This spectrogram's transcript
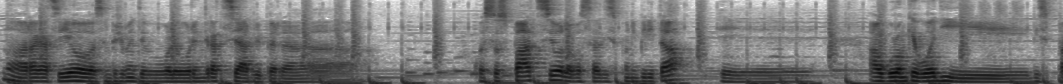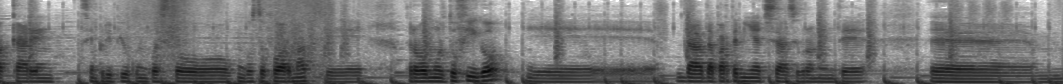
No ragazzi, io semplicemente volevo ringraziarvi per eh, questo spazio, la vostra disponibilità e auguro anche voi di, di spaccare sempre di più con questo, con questo format che trovo molto figo e da, da parte mia ci sarà sicuramente ehm,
